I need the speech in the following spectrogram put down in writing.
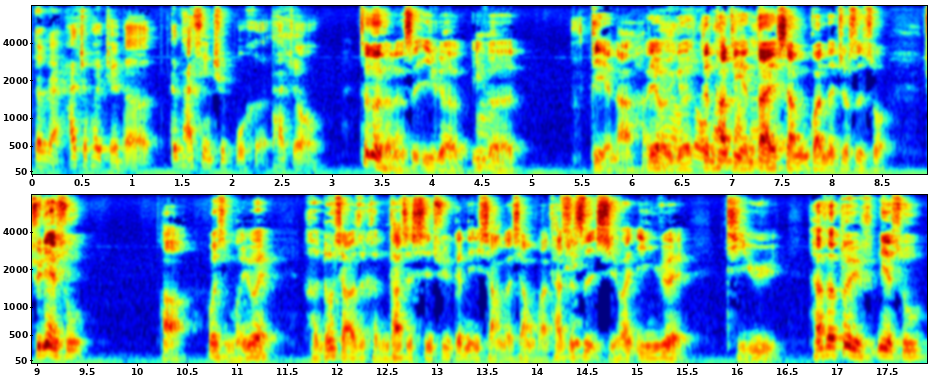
对不对？他就会觉得跟他兴趣不合，他就这个可能是一个一个点啊，还有一嗯个跟他连带相关的，就是说去念书啊。为什么？因为很多小孩子可能他是兴趣跟你想的相反，他就是喜欢音乐、体育，他说对于念书，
